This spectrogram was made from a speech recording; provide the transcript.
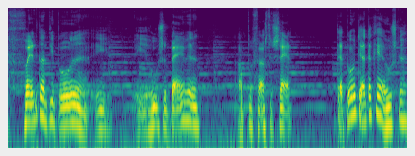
forældre, de boede i, i huset bagved, op på første sal. Da jeg boede der, der kan jeg huske,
